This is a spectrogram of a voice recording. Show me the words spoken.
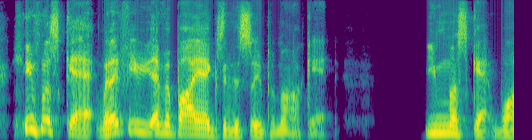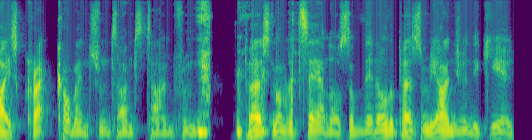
You must get whenever you ever buy eggs in the supermarket, you must get wisecrack comments from time to time from the person on the tail or something, or the person behind you in the queue.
